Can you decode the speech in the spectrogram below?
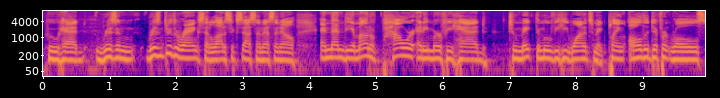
who had risen risen through the ranks, had a lot of success on SNL, and then the amount of power Eddie Murphy had to make the movie he wanted to make, playing all the different roles,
